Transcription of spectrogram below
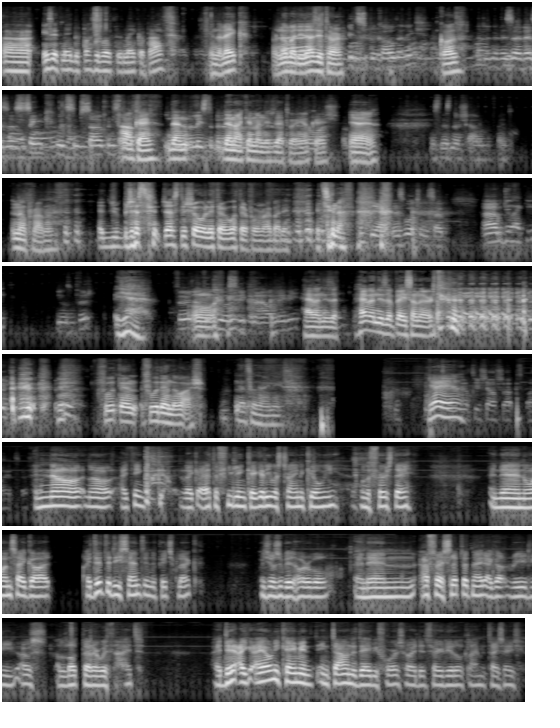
Uh, is it maybe possible to make a bath in the lake? Or nobody Uh, does it, or It's super cold, I think. cold? I don't know. There's a there's a sink with some soap and stuff. Okay, then have at least a bit of then I can manage that way. Okay, yeah, yeah, There's, there's no shower, I'm afraid. No problem. Just just to show a little water for my body, it's enough. yeah, there's water and soap. Um, Would you like eat? You want some food? Yeah. Food? I Oh. think you will sleep an hour, maybe. Heaven is a heaven is a place on earth. food and food and the wash. That's what I need. Yeah, yeah. Not too shell shocked by it. so- No, no. I think like I had the feeling Kegeti was trying to kill me on the first day, and then once I got, I did the descent in the pitch black, which was a bit horrible. And then after I slept that night, I got really, I was a lot better with the height. I did. I, I only came in in town the day before, so I did very little acclimatization,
